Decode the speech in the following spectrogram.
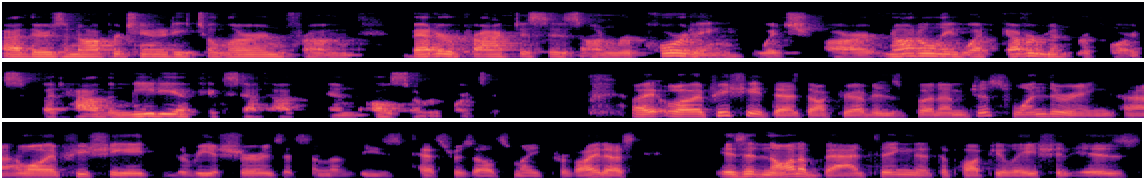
uh, there's an opportunity to learn from better practices on reporting, which are not only what government reports, but how the media picks that up and also reports it. I, well, I appreciate that, Dr. Evans, but I'm just wondering, uh, while I appreciate the reassurance that some of these test results might provide us, is it not a bad thing that the population is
